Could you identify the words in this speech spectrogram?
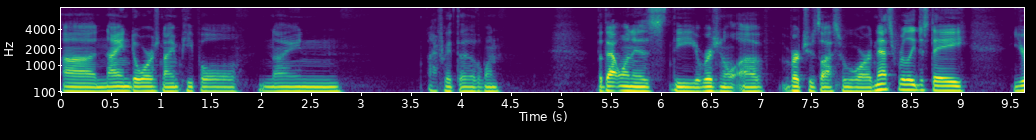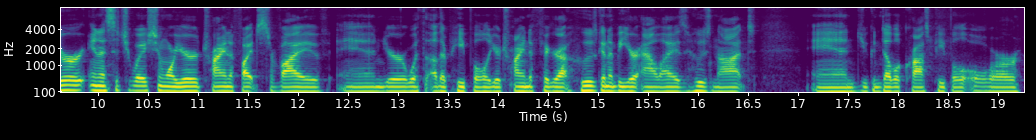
uh, Nine Doors, Nine People, Nine. I forget the other one. But that one is the original of Virtue's Last Reward. And that's really just a. You're in a situation where you're trying to fight to survive and you're with other people. You're trying to figure out who's going to be your allies, who's not and you can double cross people or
